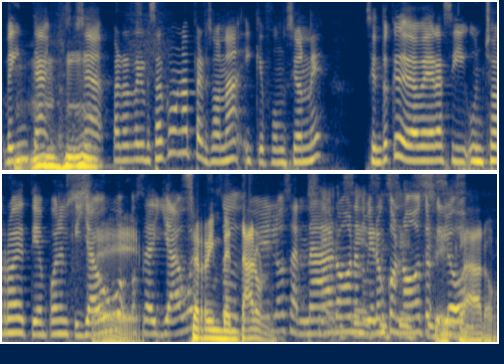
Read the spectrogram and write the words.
20 años. O sea, para regresar con una persona y que funcione, siento que debe haber así un chorro de tiempo en el que ya Sí. hubo, o sea, ya hubo Se reinventaron. duelos, sanaron, Sí, anduvieron sí, con sí, otro sí, y luego claro.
